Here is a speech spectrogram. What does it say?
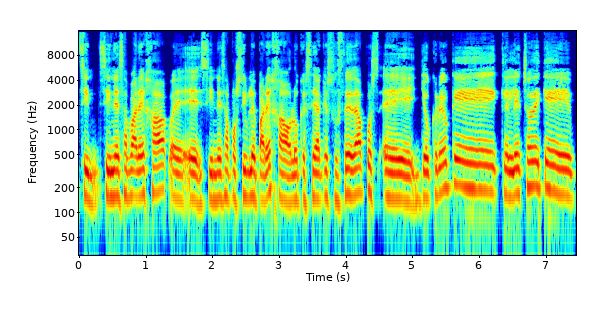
sin, sin esa pareja, eh, sin esa posible pareja o lo que sea que suceda, pues eh, yo creo que, que, el hecho de que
